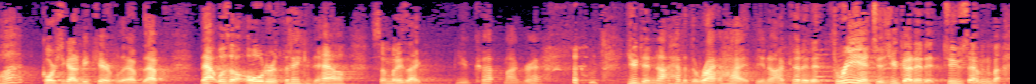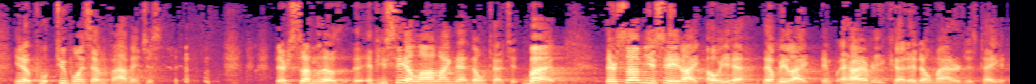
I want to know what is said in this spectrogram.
What? Of course, you got to be careful there. That, that was an older thing now. Somebody's like, you cut my grass. you did not have it the right height. You know, I cut it at three inches. You cut it at two seven, you know, 2.75 inches. there's some of those. If you see a lawn like that, don't touch it. But there's some you see like, oh yeah, they'll be like, however you cut it, it don't matter. Just take it.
